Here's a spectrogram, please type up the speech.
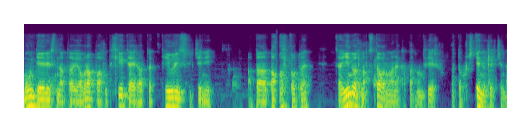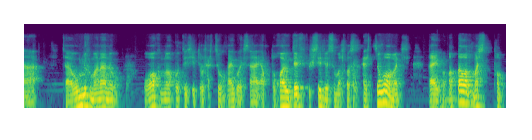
мөн дээрээс нь одоо Европ болон дэлхийд даяар одоо тээврийн сүлжээний одоо доголдлууд байна. За энэ бол ноцтойгоор манай компани үнэхээр одоо хүчтэй нөлөөлж байна. За өмнөх манай нэг walk knock-уудын шийдвэр харьцан гайгүй байсан. Яг тухайн үед л бэрхшээл байсан болохоос харьцангуй маш гайгүй. Одоо бол маш том.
